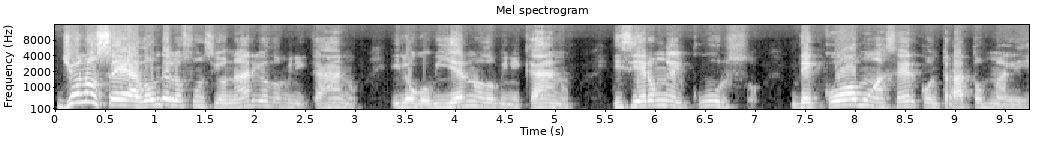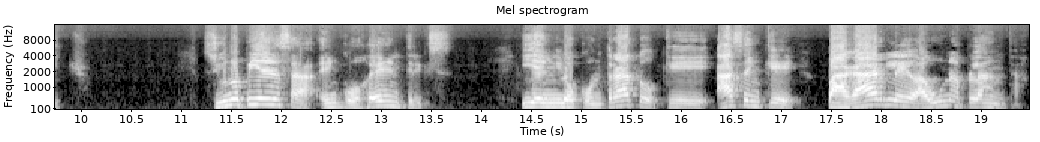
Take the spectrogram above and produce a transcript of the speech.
Yo no sé a dónde los funcionarios dominicanos y los gobiernos dominicanos hicieron el curso de cómo hacer contratos mal hechos. Si uno piensa en Cogentrix y en los contratos que hacen que pagarle a una planta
